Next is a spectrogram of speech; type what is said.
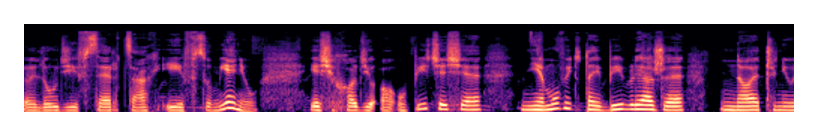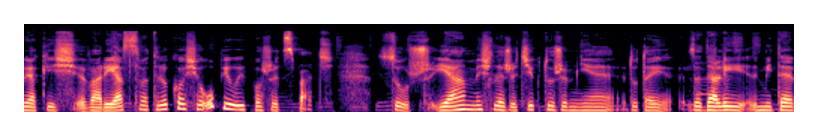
y, ludzi w sercach i w sumieniu. Jeśli chodzi o upicie się, nie mówi tutaj Biblia, że Noe czynił jakieś wariactwa, tylko się upił i poszedł spać. Cóż, ja myślę, że ci, którzy mnie tutaj zadali mi te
